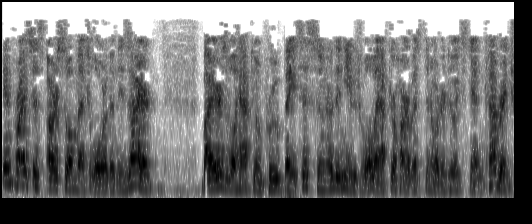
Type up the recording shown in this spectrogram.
and prices are so much lower than desired. Buyers will have to improve basis sooner than usual after harvest in order to extend coverage.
